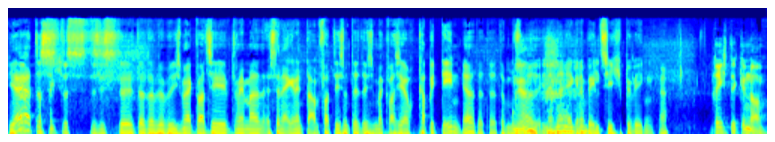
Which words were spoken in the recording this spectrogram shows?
Ja, ja, das, das, das ist, äh, da, da ist man quasi, wenn man seinen eigenen Dampf hat, ist, da ist man quasi auch Kapitän, ja, da, da, da muss Ja. man in einer eigenen Welt sich bewegen. Ja. Richtig, genau.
